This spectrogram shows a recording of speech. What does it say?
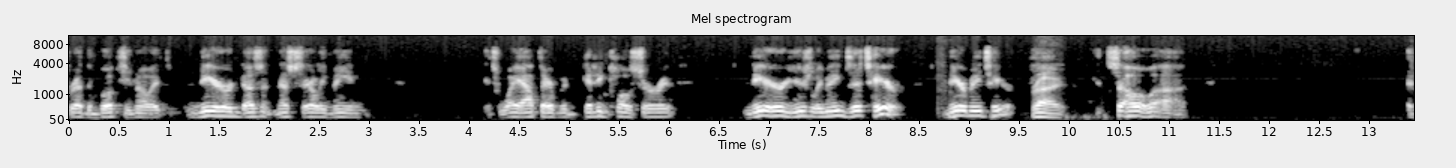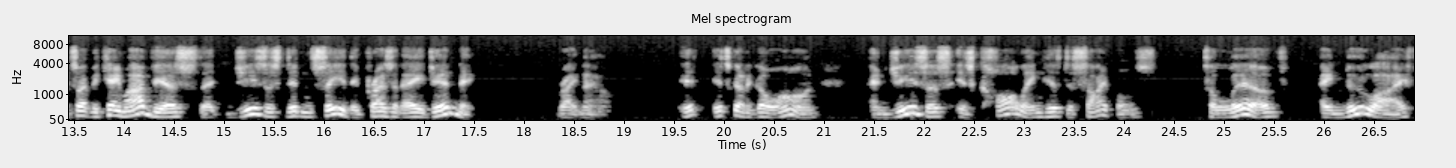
read the books, you know, it near doesn't necessarily mean it's way out there, but getting closer. Near usually means it's here. Near means here. Right. So uh, and so it became obvious that Jesus didn't see the present age ending right now. It, it's going to go on. And Jesus is calling his disciples to live a new life,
